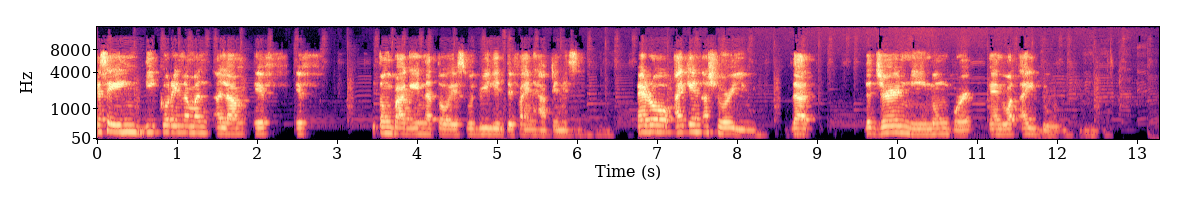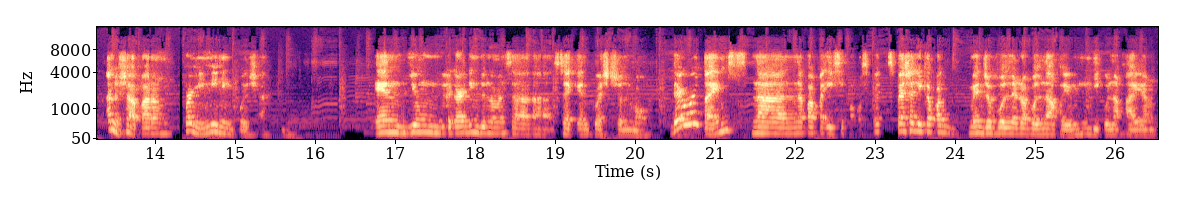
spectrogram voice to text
Kasi hindi ko rin naman alam if if itong bagay na to is would really define happiness. Pero I can assure you that the journey nung work and what I do, ano siya, parang for me, meaningful siya. And yung regarding dun naman sa second question mo, there were times na napapaisip ako, spe- especially kapag medyo vulnerable na ako, yung hindi ko na kayang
